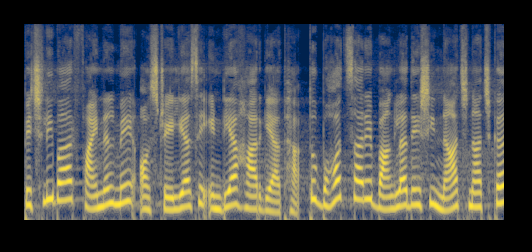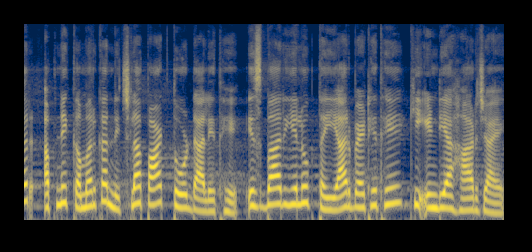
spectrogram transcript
पिछली बार फाइनल में ऑस्ट्रेलिया से इंडिया हार गया था तो बहुत सारे बांग्लादेशी नाच नाच कर अपने कमर का निचला पार्ट तोड़ डाले थे। इस बार ये लोग तैयार बैठे थे कि इंडिया हार जाए,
